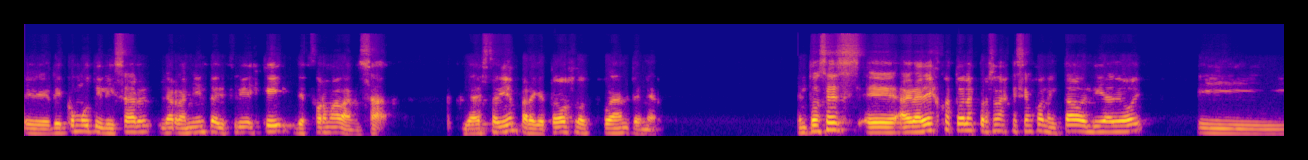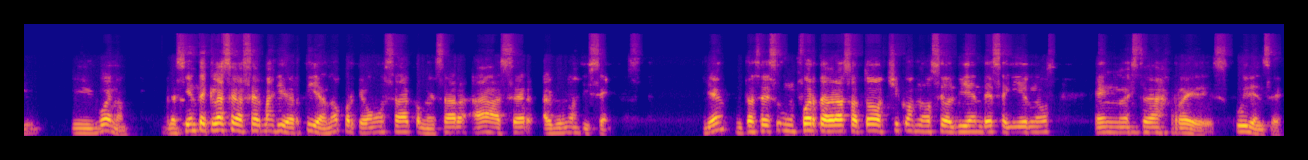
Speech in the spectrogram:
Eh, de cómo utilizar la herramienta del FreeScale de forma avanzada. ¿Ya está bien? Para que todos lo puedan tener. Entonces, eh, agradezco a todas las personas que se han conectado el día de hoy y, bueno, la siguiente clase va a ser más divertida, ¿no? Porque vamos a comenzar a hacer algunos diseños. Bien, entonces un fuerte abrazo a todos chicos, no se olviden de seguirnos en nuestras redes. Cuídense.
